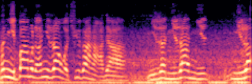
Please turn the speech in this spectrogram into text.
那你办不了，你让我去干啥去？你让你让你你让。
